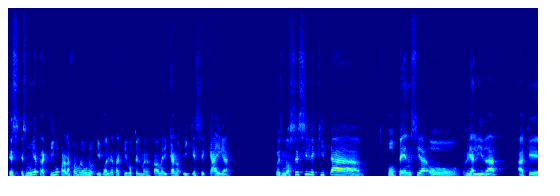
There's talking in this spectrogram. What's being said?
Es, muy atractivo para la Fórmula 1, igual de atractivo que el mercado americano y que se caiga, pues no sé si le quita potencia o realidad a que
